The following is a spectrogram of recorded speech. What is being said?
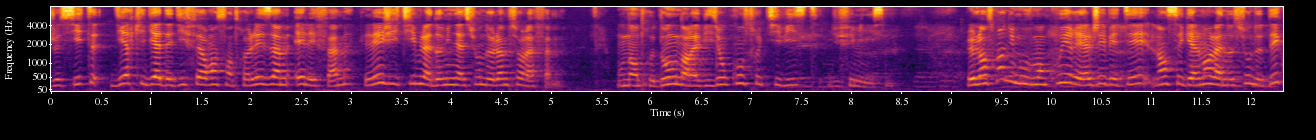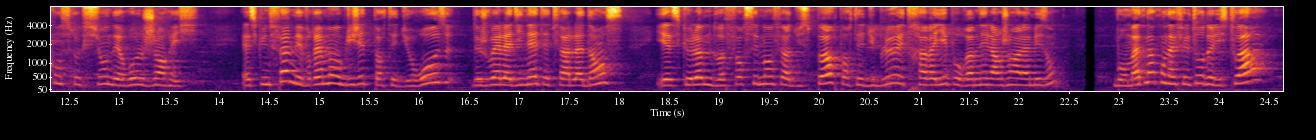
je cite, Dire qu'il y a des différences entre les hommes et les femmes légitime la domination de l'homme sur la femme. On entre donc dans la vision constructiviste du féminisme. Le lancement du mouvement queer et LGBT lance également la notion de déconstruction des rôles genrés. Est-ce qu'une femme est vraiment obligée de porter du rose, de jouer à la dinette et de faire de la danse? Et est-ce que l'homme doit forcément faire du sport, porter du bleu et travailler pour ramener l'argent à la maison? Bon, maintenant qu'on a fait le tour de l'histoire,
